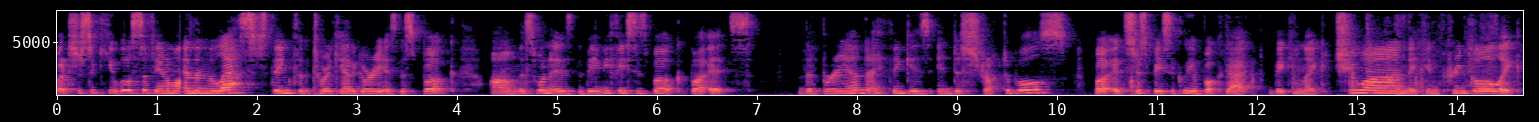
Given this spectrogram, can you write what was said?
but it's just a cute little stuffed animal. And then the last thing for the toy category is this book. Um, this one is the Baby Faces book, but it's, the brand I think is Indestructibles, but it's just basically a book that they can like chew on, they can crinkle, like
